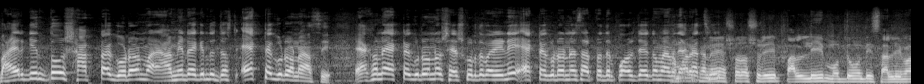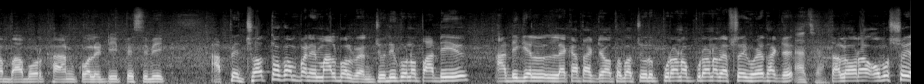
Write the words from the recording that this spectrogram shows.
ভাইয়ের কিন্তু সাতটা গোডাউন আমি এটা কিন্তু জাস্ট একটা গোডাউনে আছি। এখনও একটা গোডাউনও শেষ করতে পারিনি। একটা গোডাউনে আছে আপনাদের পর্যায়ক্রমে আমি দেখাচ্ছি। সরাসরি পাল্লি মধ্যমতি সালিমা বাবর খান কোয়ালিটি পেসিফিক আপনি যত কোম্পানির মাল বলবেন যদি কোনো পার্টি আর্টিকেল লেখা থাকে অথবা চুর- পুরানো পুরানো ব্যবসায়ী হয়ে থাকে আচ্ছা। তাহলে ওরা অবশ্যই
